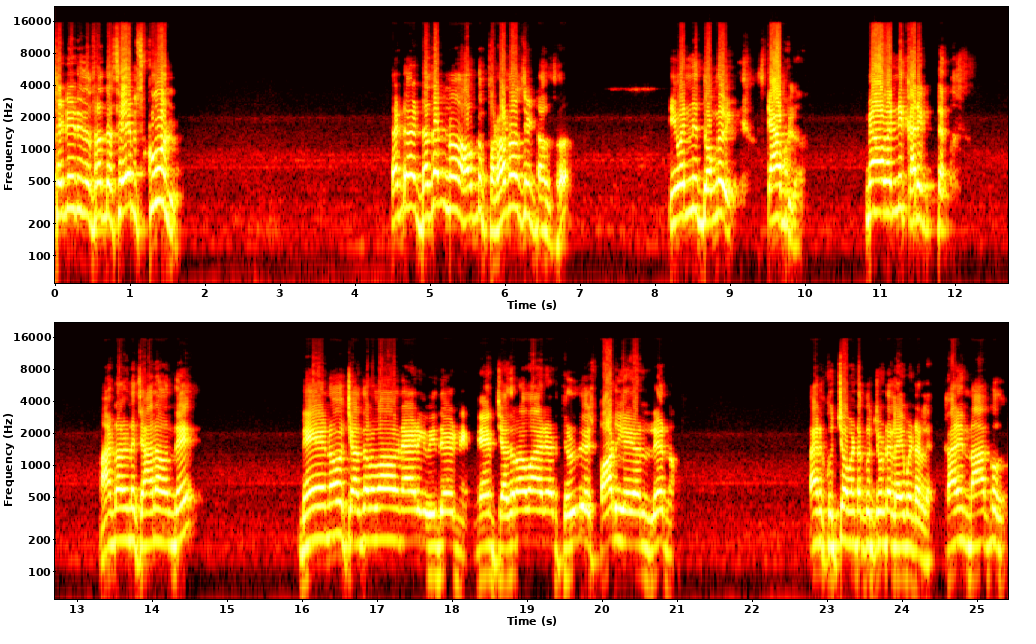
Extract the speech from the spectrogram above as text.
studied from the same school that doesn't know how to pronounce it also ఇవన్నీ దొంగవి స్కాములు మేము అవన్నీ కరెక్ట్ మాట్లాడండి చాలా ఉంది. నేను చంద్రబాబు నాయుడికి విధేయుడిని. నేను చంద్రబాబు నాయుడు తెలుగుదేశం పాడు చేయాలని లేను ఆయన కూర్చోమంటే కూర్చుంటే లేబట్టలే కానీ నాకు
